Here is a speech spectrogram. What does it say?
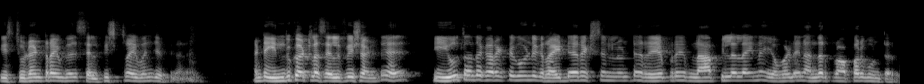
ఈ స్టూడెంట్ ట్రైబ్ కాదు సెల్ఫిష్ ట్రైబ్ అని చెప్పిన నేను. అంటే ఎందుకు అట్లా సెల్ఫిష్ అంటే ఈ యూత్ అంతా కరెక్ట్గా ఉండి రైట్ డైరెక్షన్లో ఉంటే రేపు రేపు నా పిల్లలైనా ఎవడైనా అందరు ప్రాపర్గా ఉంటారు.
